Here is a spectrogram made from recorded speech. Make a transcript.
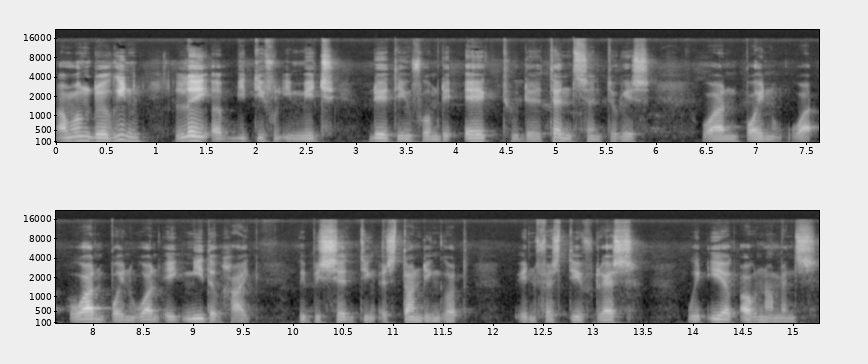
Among the ruins lay a beautiful image dating from the 8th to the 10th centuries, 1.18 meter high, representing a standing god in festive dress with ear ornaments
